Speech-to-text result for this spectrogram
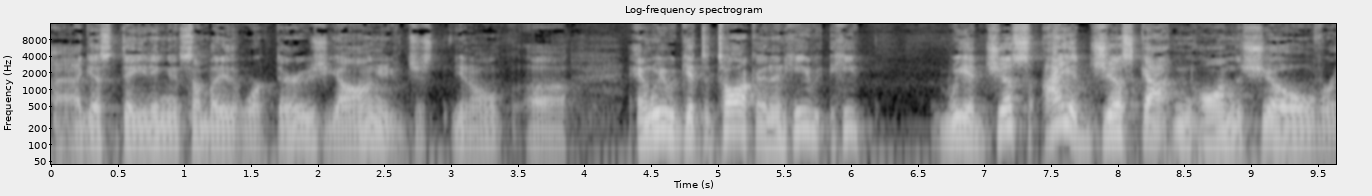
I guess dating somebody that worked there. He was young. He just you know, uh, and we would get to talking, and he he. We had just, I had just gotten on the show over.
